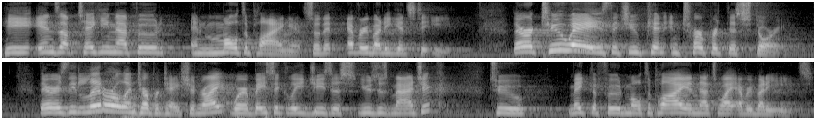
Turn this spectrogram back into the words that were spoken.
He ends up taking that food and multiplying it so that everybody gets to eat. There are two ways that you can interpret this story. There is the literal interpretation, right? Where basically Jesus uses magic to make the food multiply, and that's why everybody eats.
